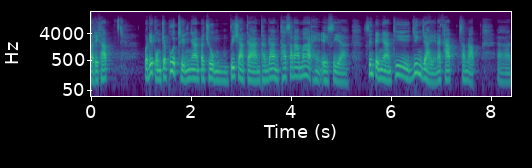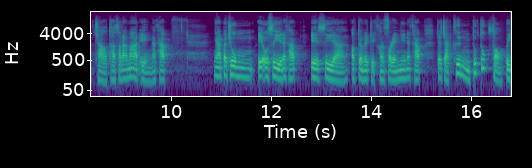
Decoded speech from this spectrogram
สวัสดีครับ วันนี้ผมจะพูดถึงงานประชุมวิชาการทางด้านทัศนมาตรแห่งเอเชีย ซึ่งเป็นงานที่ยิ่งใหญ่นะครับสำหรับชาวทัศนมาตรเองนะครับ งานประชุม AOC นะครับ Asia Optometric Conference นี้นะครับจะจัดขึ้นทุกๆ 2 ปี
